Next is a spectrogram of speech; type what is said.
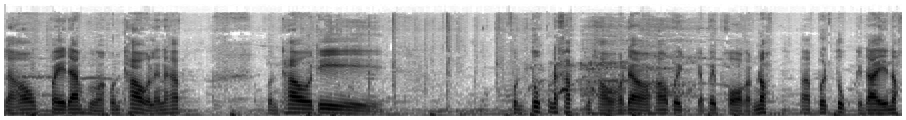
แล้วเราไปดามหัวคนเท่ากันเลยนะครับ คนเท่าที่คนตุกนะครับเขาเขาเดาเขาไปจะไปพอกับเนาะว่าเปิ้นตุกจะได้เนาะ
